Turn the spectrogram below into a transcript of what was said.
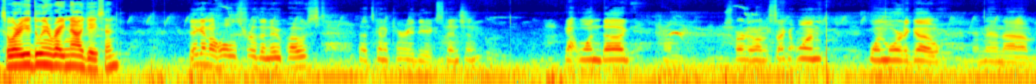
So what are you doing right now, Jason? Digging the holes for the new post that's going to carry the extension. Got one dug. Um, started on the second one. One more to go. And then um,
